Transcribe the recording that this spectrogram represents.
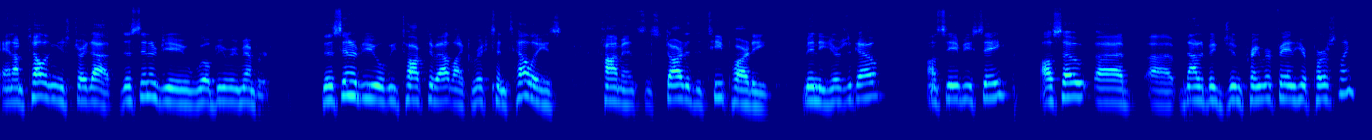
and I'm telling you straight up, this interview will be remembered. This interview will be talked about like Rick Santelli's comments that started the Tea Party many years ago on CNBC. Also, uh, uh, not a big Jim Cramer fan here personally,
